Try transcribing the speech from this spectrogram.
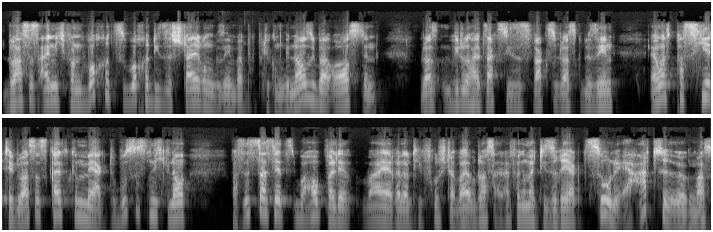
du hast es eigentlich von Woche zu Woche diese Steigerung gesehen bei Publikum, genauso wie bei Austin. Du hast, wie du halt sagst, dieses Wachsen, du hast gesehen, irgendwas passiert hier, du hast es kalt gemerkt, du wusstest nicht genau, was ist das jetzt überhaupt? Weil der war ja relativ frisch dabei, aber du hast halt einfach gemerkt, diese Reaktion, er hatte irgendwas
